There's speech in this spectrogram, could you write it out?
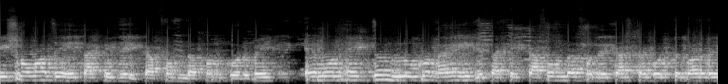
এই সমাজে তাকে যে কাফন দাফন করবে, এমন একজন লোক নাই যে তাকে কাফন দাফনের কাজটা করতে পারবে।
